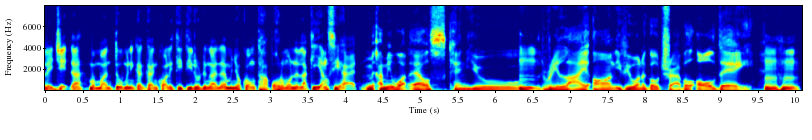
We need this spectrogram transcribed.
Legit ah, membantu meningkatkan kualiti tidur dengan menyokong tahap hormon lelaki yang sihat. I mean, what else can you Hmm. rely on if you want to go travel all day? Mhm.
